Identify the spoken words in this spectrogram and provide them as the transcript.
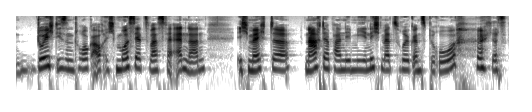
durch diesen Druck auch, ich muss jetzt was verändern. Ich möchte nach der Pandemie nicht mehr zurück ins Büro. Jetzt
